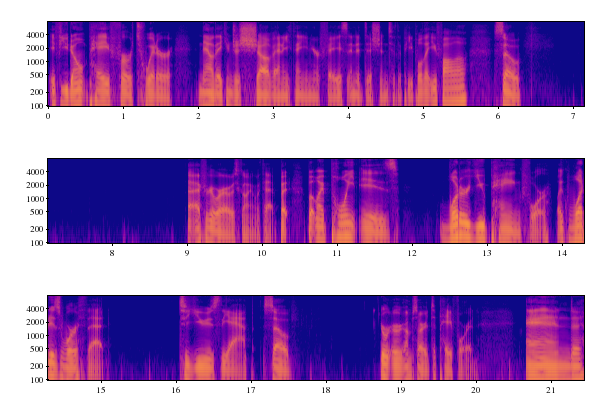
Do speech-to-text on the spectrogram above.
if you don't pay for Twitter, now they can just shove anything in your face in addition to the people that you follow. So I forget where I was going with that, but but my point is what are you paying for? Like what is worth that to use the app? So or, or I'm sorry, to pay for it. And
